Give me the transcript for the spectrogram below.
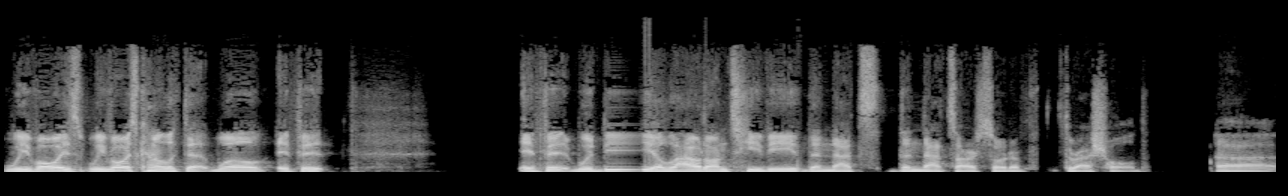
we've always we've always kind of looked at well, if it if it would be allowed on TV, then that's then that's our sort of threshold. Uh,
